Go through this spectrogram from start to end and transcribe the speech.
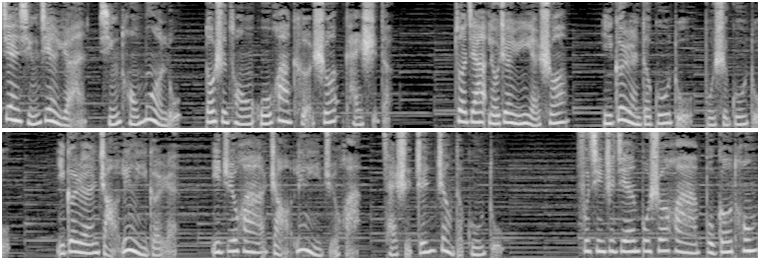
渐行渐远，形同陌路，都是从无话可说开始的。作家刘震云也说：“一个人的孤独不是孤独，一个人找另一个人，一句话找另一句话，才是真正的孤独。”夫妻之间不说话、不沟通，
